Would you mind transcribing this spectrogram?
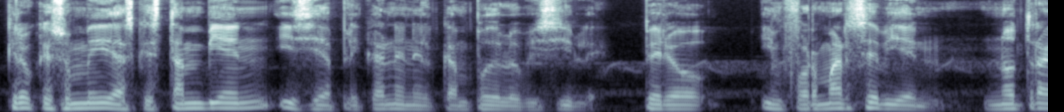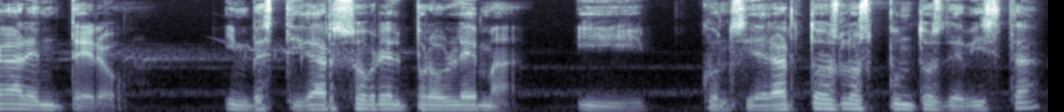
Creo que son medidas que están bien y se aplican en el campo de lo visible. Pero informarse bien, no tragar entero, investigar sobre el problema y considerar todos los puntos de vista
